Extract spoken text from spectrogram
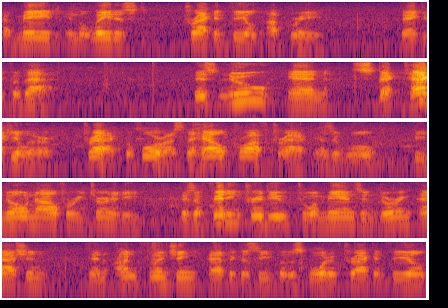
have made in the latest track and field upgrade. Thank you for that. This new and spectacular track before us, the Hal Croft track, as it will be known now for eternity, is a fitting tribute to a man's enduring passion and unflinching advocacy for the sport of track and field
